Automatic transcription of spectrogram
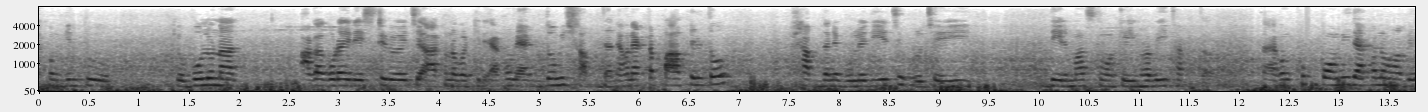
এখন কিন্তু কেউ বলো না আগাগোড়ায় রেস্টে রয়েছে, এখন আবার কি এখন একদমই সাবধানে, এখন একটা পা ফেলতেও সাবধানে বলে দিয়েছে, বলছে এই দেড় মাস তোমাকে এইভাবেই থাকতে হবে। তা এখন খুব কমই দেখানো হবে।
